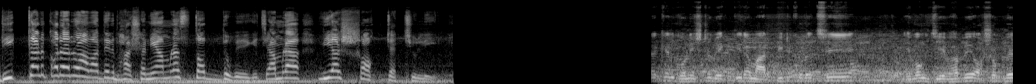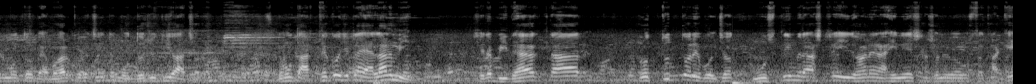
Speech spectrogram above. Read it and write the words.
ধিক্কার করারও আমাদের ভাষা নেই। আমরা স্তব্ধ হয়ে গেছি। আমরা উই আর শকড অ্যাকচুয়ালি ঘনিষ্ঠ ব্যক্তিরা মারপিট করেছে। এবং যেভাবে অসভ্যের মতো ব্যবহার করেছে এটা মধ্যযুগীয় আচরণ। এবং তার থেকেও যেটা অ্যালার্মিং সেটা বিধায়ক তার প্রত্যুত্তরে বলছে মুসলিম রাষ্ট্রে এই ধরনের আইনের শাসনের ব্যবস্থা থাকে,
